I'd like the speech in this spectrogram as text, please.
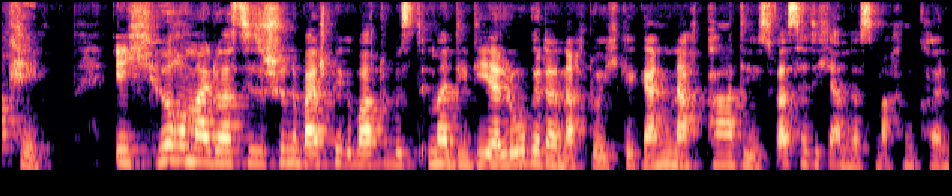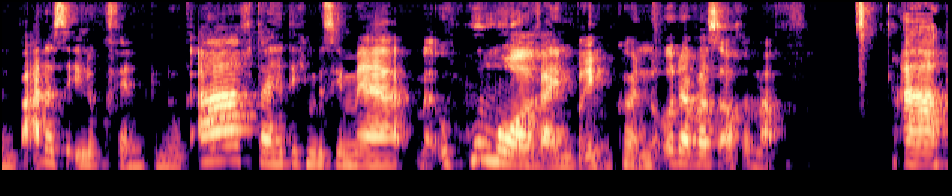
okay, ich höre mal, du hast dieses schöne Beispiel gebracht, du bist immer die Dialoge danach durchgegangen, nach Partys. Was hätte ich anders machen können? War das eloquent genug? Ach, da hätte ich ein bisschen mehr Humor reinbringen können oder was auch immer. Ah,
